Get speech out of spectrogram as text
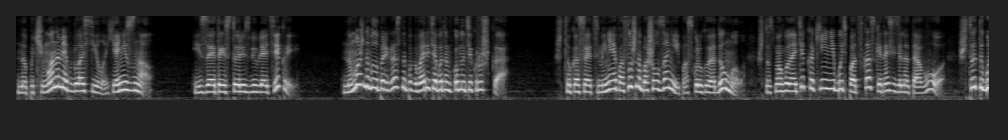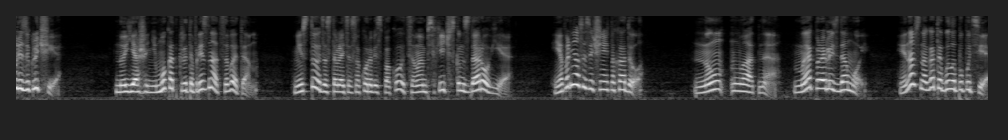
Но почему она меня пригласила, я не знал. Из-за этой истории с библиотекой? Но можно было прекрасно поговорить об этом в комнате кружка. Что касается меня, я послушно пошел за ней, поскольку я думал, что смогу найти какие-нибудь подсказки относительно того, что это были за ключи. Но я же не мог открыто признаться в этом. Не стоит заставлять Асакура беспокоиться о моем психическом здоровье. Я принялся сочинять на ходу. Ну, ладно, мы отправились домой. И нам с Нагатой было по пути.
